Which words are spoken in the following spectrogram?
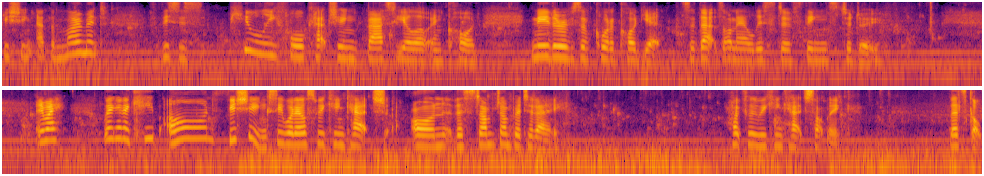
fishing at the moment. This is purely for catching bass, yellow, and cod. Neither of us have caught a cod yet, so that's on our list of things to do. Anyway, we're going to keep on fishing, see what else we can catch on the stump jumper today. Hopefully, we can catch something. Let's go.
